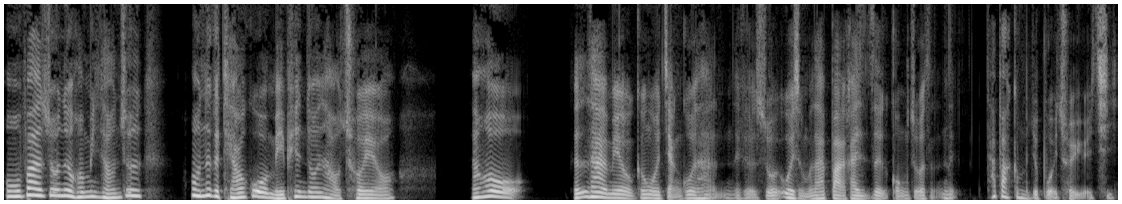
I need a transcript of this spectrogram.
我爸做那个黄明条，就是哦，那个调过每片都很好吹哦。然后，可是他也没有跟我讲过，他那个说为什么他爸开始这个工作，那他爸根本就不会吹乐器。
